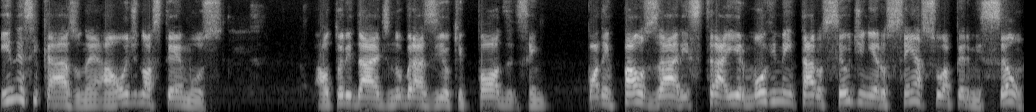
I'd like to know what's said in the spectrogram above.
E nesse caso, né, aonde nós temos autoridades no Brasil que podem, podem pausar, extrair, movimentar o seu dinheiro sem a sua permissão,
